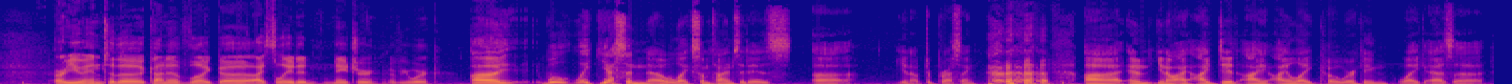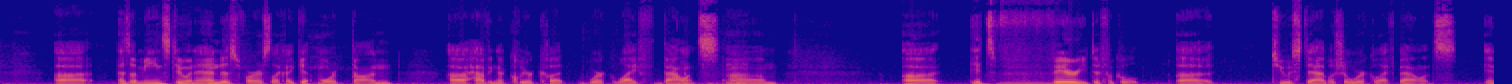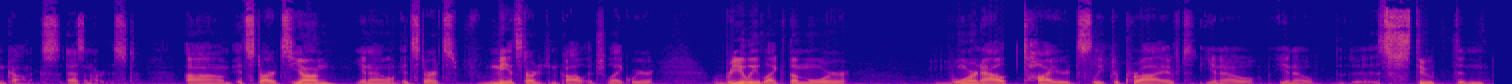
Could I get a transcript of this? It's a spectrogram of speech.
Are you into the kind of like uh, isolated nature of your work? Uh, well, like yes and no. Like sometimes it is, uh, you know, depressing. uh, and you know, I I did I I like co-working like as a, uh, as a means to an end as far as like I get more done, uh, having a clear cut work life balance. Um, uh, it's very difficult uh, to establish a work life balance in comics as an artist. Um, it starts young, you know. It starts for me. It started in college. Like we're really like the more worn out, tired, sleep deprived, you know, you know, stooped and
